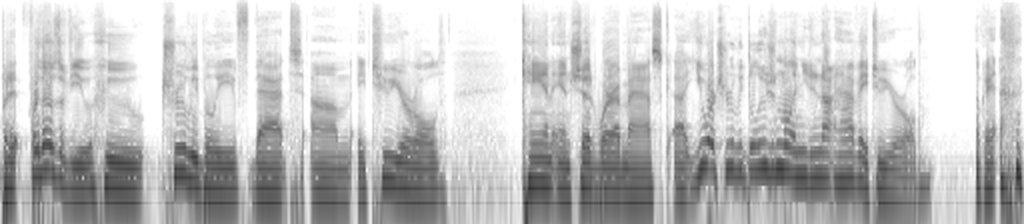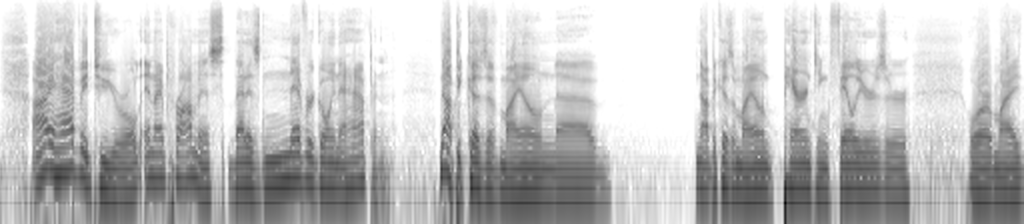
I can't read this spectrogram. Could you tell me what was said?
but it, for those of you who truly believe that um, a two-year-old can and should wear a mask, uh, you are truly delusional and you do not have a two-year-old. Okay. I have a two year old, and I promise that is never going to happen. Not because of my own, uh, not because of my own parenting failures or, or my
